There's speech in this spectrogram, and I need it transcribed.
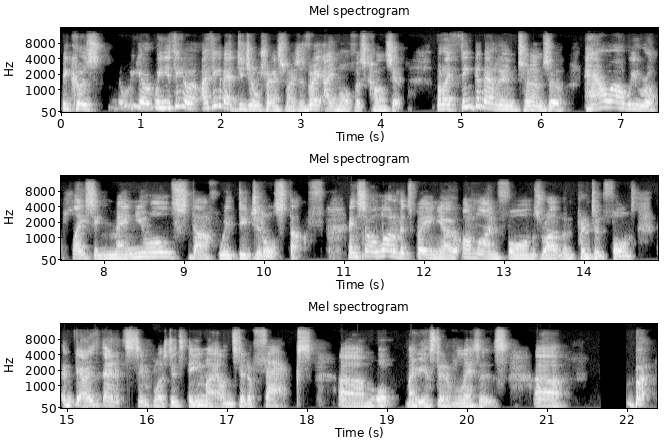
because you know when you think about I think about digital transformation, it's a very amorphous concept. But I think about it in terms of how are we replacing manual stuff with digital stuff? And so a lot of it's been, you know, online forms rather than printed forms. And, you know, at its simplest, it's email instead of fax, um, or maybe instead of letters. Uh, but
